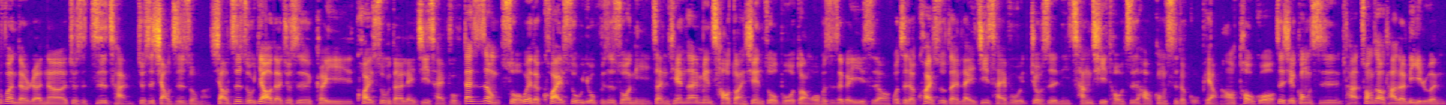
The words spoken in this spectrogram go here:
分的人呢，就是资产就是小资主嘛，小资主要的就是可以快速的累积财富，但是这种所谓的快速又不是说你整天在那边炒短线做波段，我不是这个意思哦。我指的快速的累积财富，就是你长期投资好公司的股票，然后透过这些公司它创造它的利润，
